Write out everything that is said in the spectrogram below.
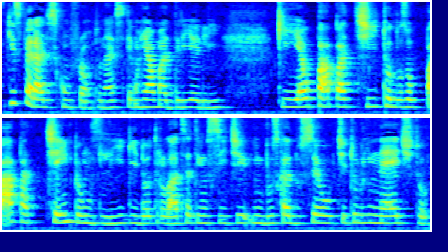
O que esperar desse confronto, né? Você tem um Real Madrid ali, que é o Papa Títulos, ou Papa Champions League, e do outro lado você tem o City em busca do seu título inédito,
